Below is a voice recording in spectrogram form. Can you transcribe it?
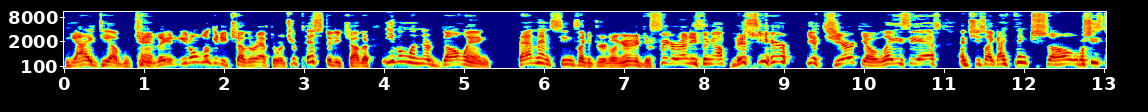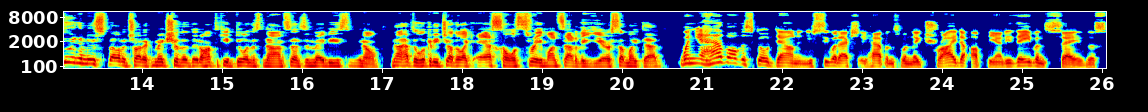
the idea of we can't, they, you don't look at each other afterwards. You're pissed at each other. Even when they're going, Batman seems like a. Like, "Eh, did you figure anything out this year? You jerk, you lazy ass. And she's like, I think so. Well, she's doing a new spell to try to make sure that they don't have to keep doing this nonsense and maybe, you know, not have to look at each other like assholes three months out of the year, or something like that. when you have all this go down and you see what actually happens when they try to up the ante, they even say this,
